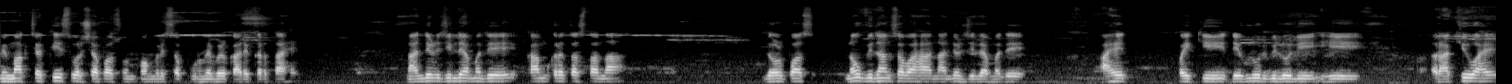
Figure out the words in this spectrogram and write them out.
मी मागच्या तीस वर्षापासून काँग्रेसचा पूर्ण वेळ कार्यकर्ता आहे. नांदेड जिल्ह्यामध्ये काम करत असताना जवळपास नऊ विधानसभा हा नांदेड जिल्ह्यामध्ये आहेत. पैकी देगलूर बिलोली ही राखीव आहे.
